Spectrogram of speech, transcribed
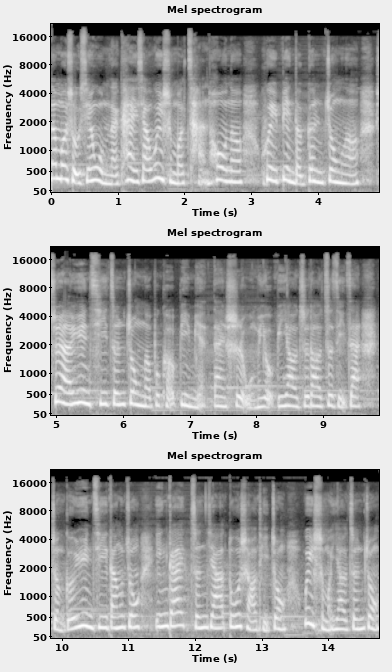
那么首先我们来看一下为什么产后呢会变得更重呢？虽然孕期增重呢不可避免，但是我们有必要知道自己在整个孕期当中应该增加多少体重，为什么要增重，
